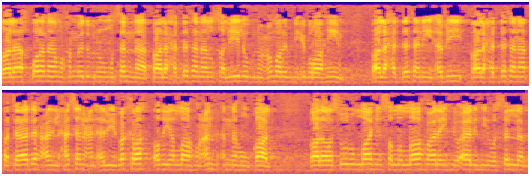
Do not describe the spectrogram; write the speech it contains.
قال أخبرنا محمد بن المثنى قال حدثنا الخليل بن عمر بن إبراهيم قال حدثني أبي قال حدثنا قتادة عن الحسن عن أبي بكرة رضي الله عنه أنه قال قال رسول الله صلى الله عليه وآله وسلم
